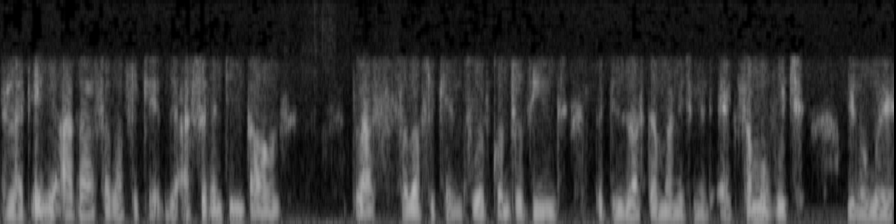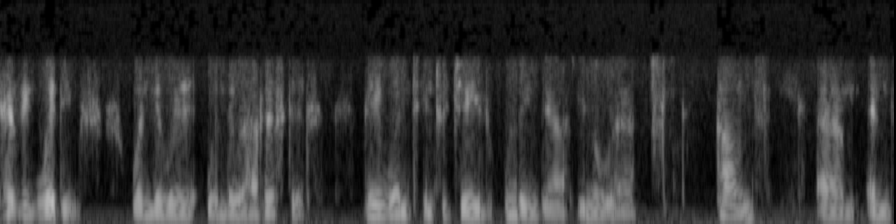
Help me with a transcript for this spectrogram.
and like any other South African, there are 17,000 plus South Africans who have contravened the Disaster Management Act, some of which, you know, were having weddings when they were when they were arrested, they went into jail wearing their you know uh, gowns, um, and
